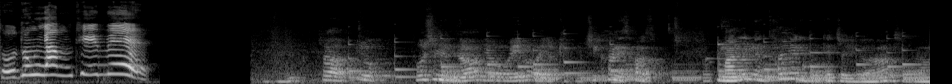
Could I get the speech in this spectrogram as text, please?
조종경 TV 자, 이거 보시면요, 이 웨이버가 이렇게 굵직하게 살았어. 많이면 탄력이 붙겠죠, 이거 지금.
